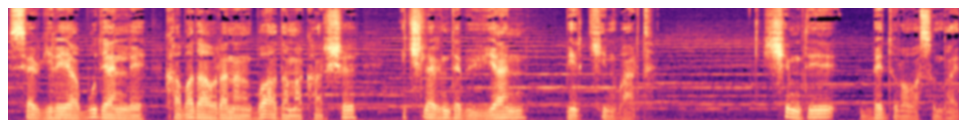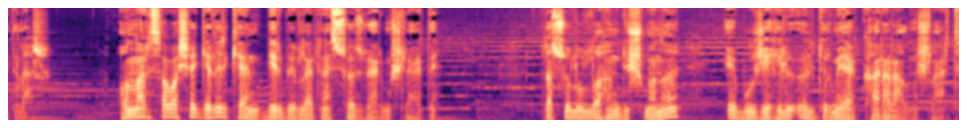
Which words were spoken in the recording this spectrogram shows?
Sevgiliye bu denli kaba davranan bu adama karşı içlerinde büyüyen bir kin vardı. Şimdi Bedir Ovası'ndaydılar. Onlar savaşa gelirken birbirlerine söz vermişlerdi. Resulullah'ın düşmanı Ebu Cehil'i öldürmeye karar almışlardı.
